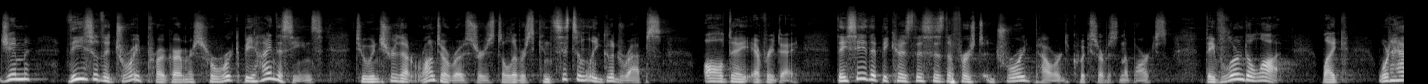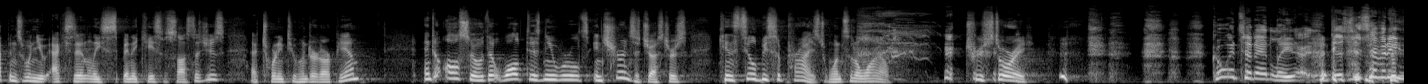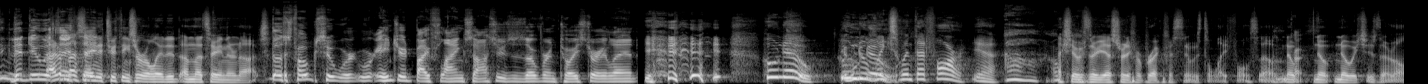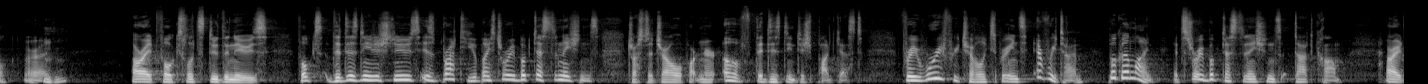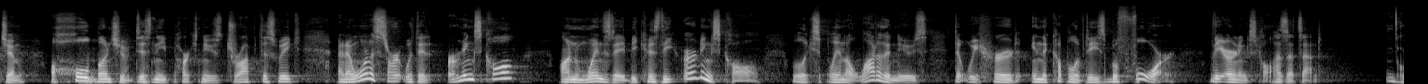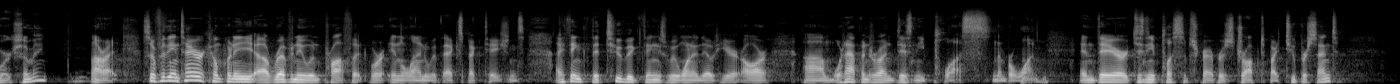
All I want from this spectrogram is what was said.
Jim, these are the droid programmers who work behind the scenes to ensure that Ronto Roasters delivers consistently good wraps all day, every day. They say that because this is the first droid powered quick service in the parks, they've learned a lot, like what happens when you accidentally spin a case of sausages at 2200 RPM, and also that Walt Disney World's insurance adjusters can still be surprised once in a while. True story. Coincidentally, does this have anything to do with I'm not saying the two things are related. I'm not saying they're not. those folks who were, were injured by flying sausages over in Toy Story Land? Who knew? Who, Who knew, knew? links went that far? Yeah. Oh, Actually, I was there yesterday for breakfast and it was delightful. So no, Okay. no, no issues there at all. All right. Mm-hmm. All right, folks. Let's do the news. Folks, the Disney Dish News is brought to you by Storybook Destinations, trusted travel partner of the Disney Dish podcast. For a worry-free travel experience every time, book online at storybookdestinations.com. All right, Jim, a whole mm-hmm. bunch of Disney parks news dropped this week, and I want to start with an earnings call on Wednesday because the earnings call will explain a lot of the news that we heard in the couple of days before the earnings call. How's that sound? Works for me. All right. So for the entire company, uh, revenue and profit were in line with expectations. I think the two big things we want to note here are um, what happened around Disney Plus, number one. Mm-hmm. And there, Disney Plus subscribers dropped by 2%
